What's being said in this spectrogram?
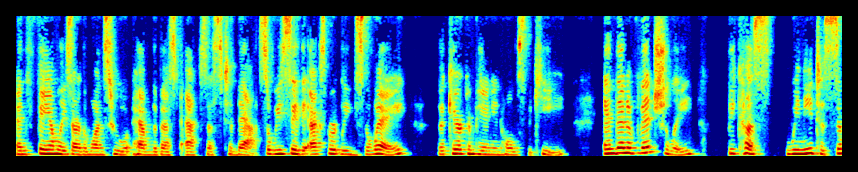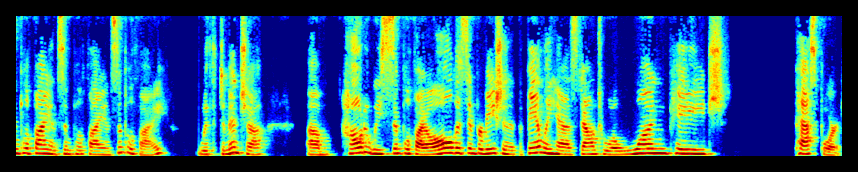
And families are the ones who have the best access to that. So we say the expert leads the way, the care companion holds the key. And then eventually, because we need to simplify and simplify and simplify with dementia, um, how do we simplify all this information that the family has down to a one page passport,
